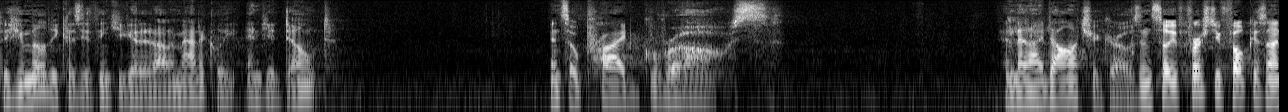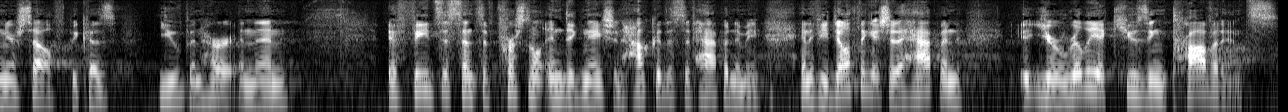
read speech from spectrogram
The humility because you think you get it automatically, and you don't. And so pride grows. And then idolatry grows. And so first you focus on yourself because you've been hurt. And then it feeds a sense of personal indignation. How could this have happened to me? And if you don't think it should have happened, you're really accusing providence,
